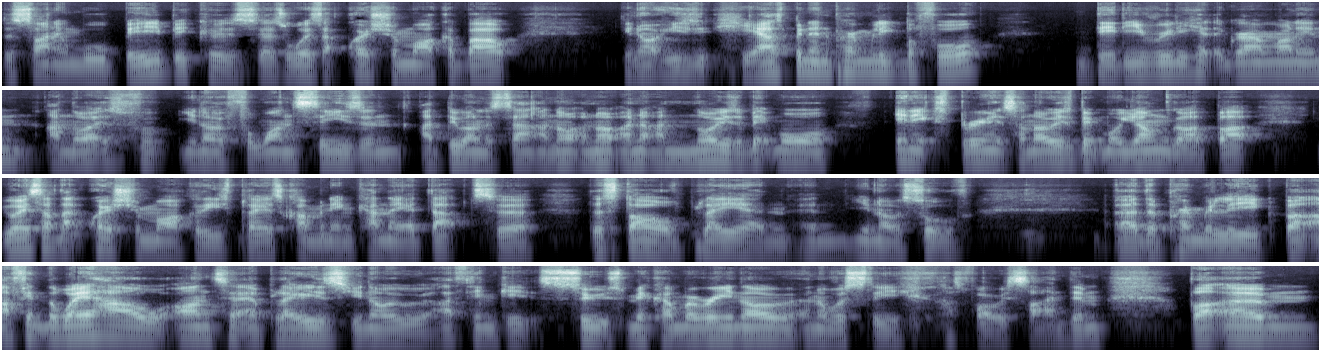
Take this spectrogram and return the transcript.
the signing will be because there's always that question mark about, you know, he he has been in the Premier League before did he really hit the ground running? I know it's for you know for one season. I do understand. I know I know I know he's a bit more inexperienced. I know he's a bit more younger, but you always have that question mark of these players coming in. Can they adapt to the style of play and and you know sort of uh, the Premier League? But I think the way how Arteta plays, you know, I think it suits Mika Merino, and obviously that's why we signed him. But um,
